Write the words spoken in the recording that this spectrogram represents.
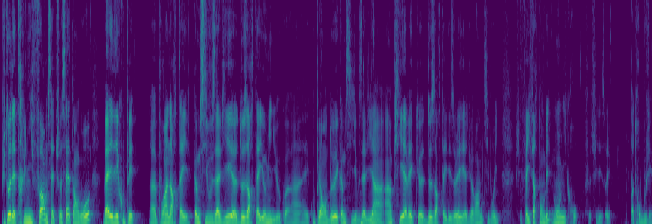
plutôt d'être uniforme, cette chaussette, en gros, bah, elle est découpée euh, pour un orteil. Comme si vous aviez deux orteils au milieu, quoi. Elle est coupée en deux et comme si vous aviez un, pied avec deux orteils. Désolé, il y a dû avoir un petit bruit. J'ai failli faire tomber mon micro. Je suis désolé. Pas trop bouger.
